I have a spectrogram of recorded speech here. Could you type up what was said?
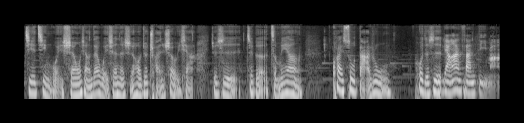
接近尾声，我想在尾声的时候就传授一下，就是这个怎么样快速打入，或者是两岸三地嘛，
